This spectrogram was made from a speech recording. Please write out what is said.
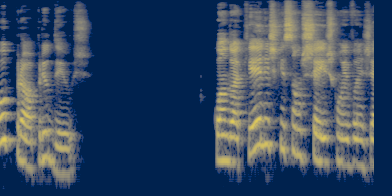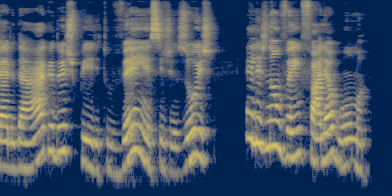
o próprio Deus. Quando aqueles que são cheios com o Evangelho da Água e do Espírito veem esse Jesus, eles não veem falha alguma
